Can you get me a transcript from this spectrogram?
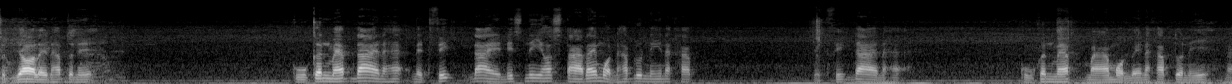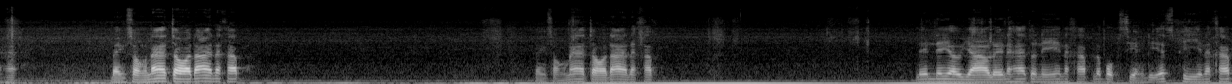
สุดยอดเลยนะครับตัวนี้ Google Map ได้นะฮะ Netflix ได้ Disney Hotstar ได้หมดนะครับ รุ่นนี้นะครับ Netflix ได้นะฮะ Google Map มาหมดเลยนะครับ ตัวนี้นะฮะแบ่งสองหน้าจอได้นะครับ แบ่งสองหน้าจอได้นะครับ เล่นได้ยาวๆเลยนะฮะตัวนี้นะครับ ระบบเสียง DSP นะครับ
